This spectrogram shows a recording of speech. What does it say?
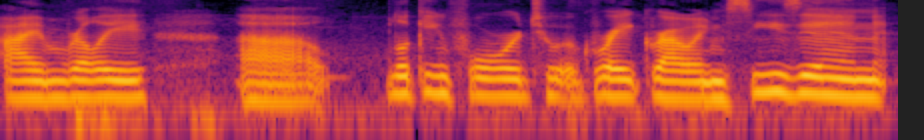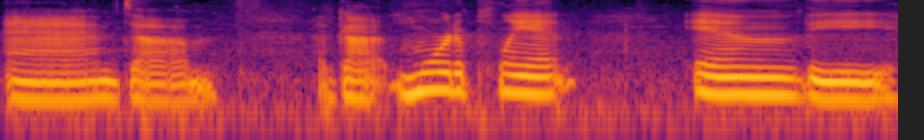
I'm really uh, looking forward to a great growing season and um, I've got more to plant in the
